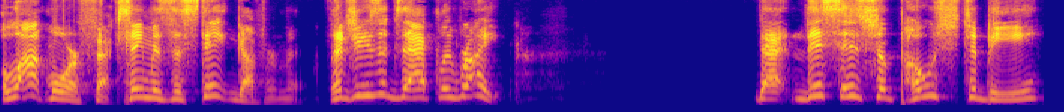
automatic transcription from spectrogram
A lot more effect. Same as the state government. And she's exactly right. That this is supposed to be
